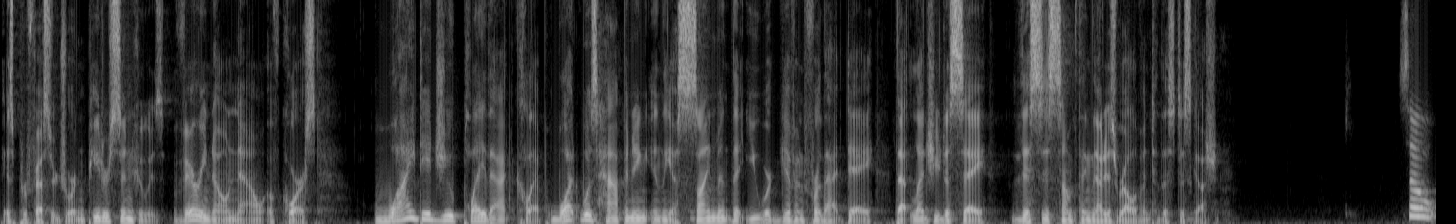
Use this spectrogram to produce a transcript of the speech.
is Professor Jordan Peterson, who is very known now, of course. Why did you play that clip? What was happening in the assignment that you were given for that day that led you to say this is something that is relevant to this discussion? So,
